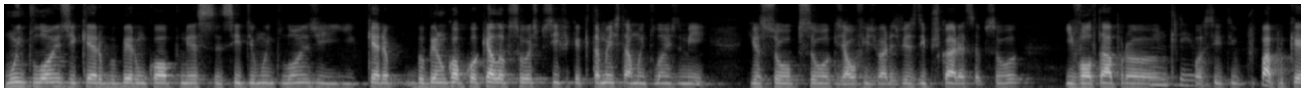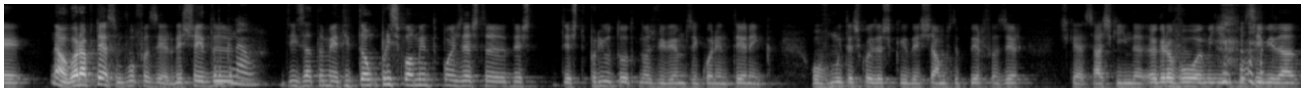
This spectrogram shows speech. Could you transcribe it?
muito longe e quero beber um copo nesse sítio muito longe e, e quero beber um copo com aquela pessoa específica que também está muito longe de mim. E eu sou a pessoa que já o fiz várias vezes de ir buscar essa pessoa e voltar para o, para o sítio. Pá, porque é- não, agora apetece-me, vou fazer. Deixei de. Por que não? Exatamente. Então, principalmente depois desta, deste, deste período todo que nós vivemos em quarentena, em que houve muitas coisas que deixámos de poder fazer, esquece, acho que ainda agravou a minha impulsividade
